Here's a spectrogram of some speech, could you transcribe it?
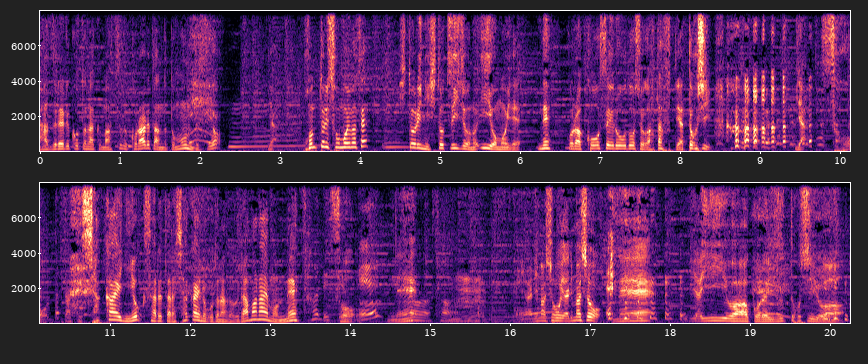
外れることなくまっすぐ来られたんだと思うんですよ。いや本当にそう思いません？一人に一つ以上のいい思い出。ね。これは厚生労働省が旗振ってやってほしい。いやそうだって社会によくされたら社会のことなんか恨まないもんね。そうですよね。ね。やりましょうやりましょう。ね。いやいいわこれ。譲ってほしいわ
